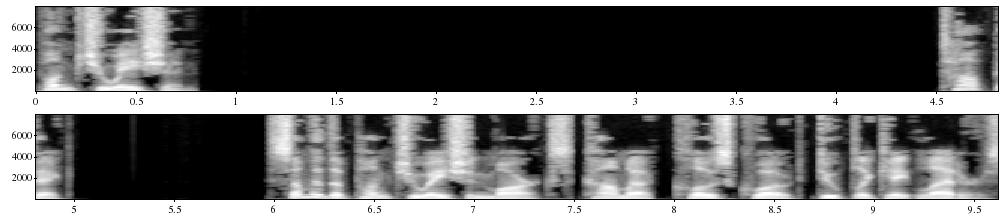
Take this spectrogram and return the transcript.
Punctuation Some of the punctuation marks comma, close quote, duplicate letters.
